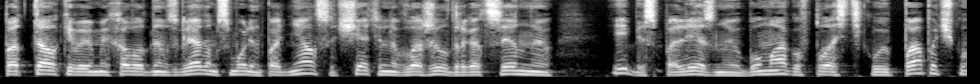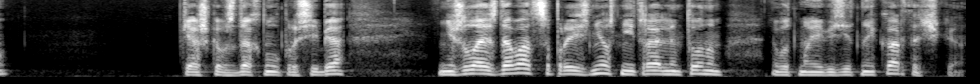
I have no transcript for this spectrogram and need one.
Подталкиваемый холодным взглядом, Смолин поднялся, тщательно вложил драгоценную и бесполезную бумагу в пластиковую папочку — Тяжко вздохнул про себя, не желая сдаваться, произнес нейтральным тоном «Вот моя визитная карточка».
